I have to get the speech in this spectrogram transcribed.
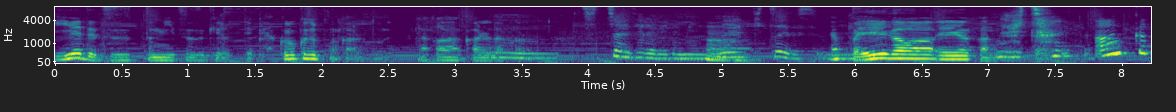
家でずっと見続けるってやっぱ160分かかるとねなかなかあれだから、うん、ちっちゃいテレビで見るのね、うん。きついですよね。やっぱ映画は映画館で。見たいアンカッ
